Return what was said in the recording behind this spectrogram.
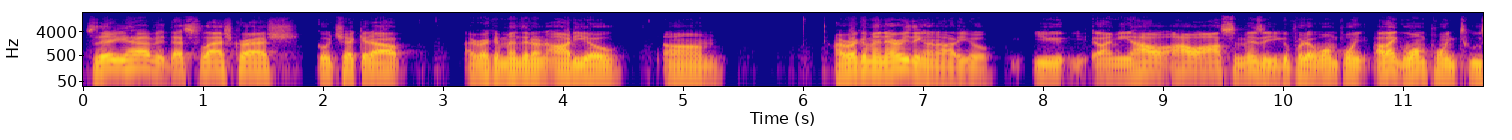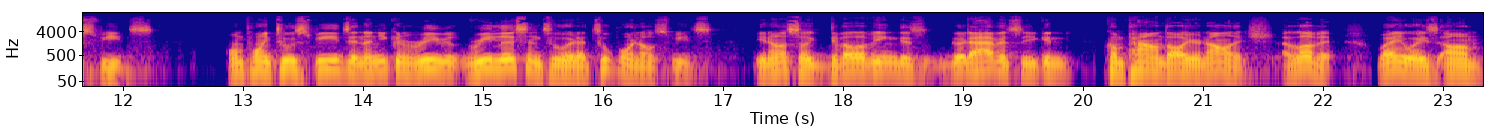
So there you have it. That's Flash Crash. Go check it out. I recommend it on audio. Um, I recommend everything on audio. You, I mean, how how awesome is it? You can put at one point. I like 1.2 speeds, 1.2 speeds, and then you can re re listen to it at 2.0 speeds. You know, so developing this good habit so you can compound all your knowledge. I love it. But anyways, um,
